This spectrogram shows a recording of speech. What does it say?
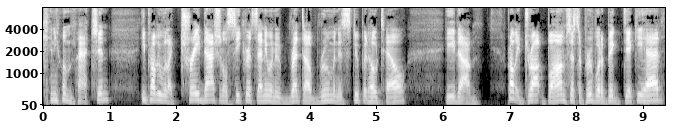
Can you imagine? He probably would like trade national secrets to anyone who'd rent a room in his stupid hotel. He'd um, probably dropped bombs just to prove what a big dick he had.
